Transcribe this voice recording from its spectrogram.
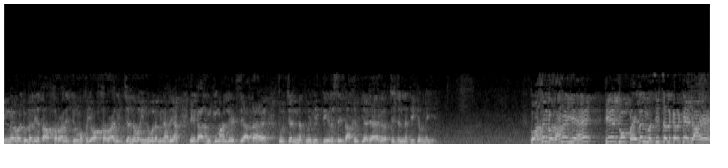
ان الرجل يتاخر عن الجمعه فيؤخر عن الجنه وانه لمن اهلها ایک آدمی جمعہ لیٹ سے آتا ہے تو جنت میں بھی دیر سے داخل کیا جائے گا اچھے جنتی کیوں نہیں ہے۔ تو اصل بتانا یہ ہے کہ جو پیدل مسجد چل کر کے جائے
